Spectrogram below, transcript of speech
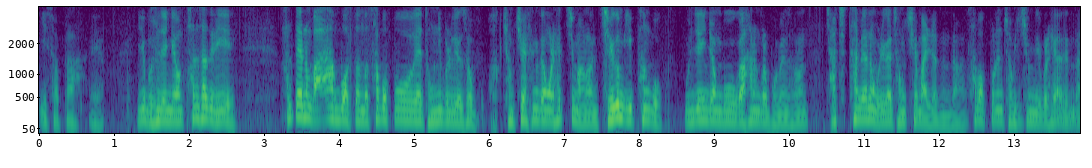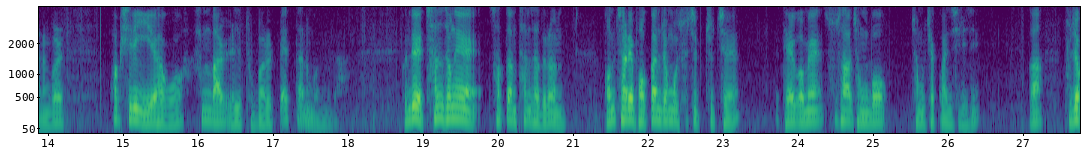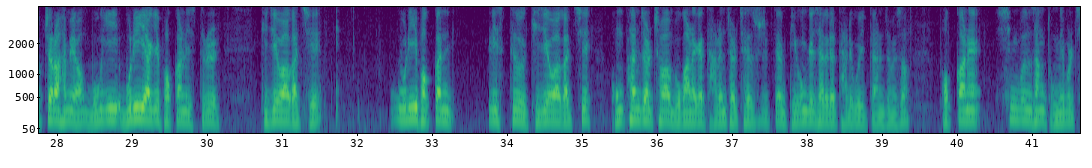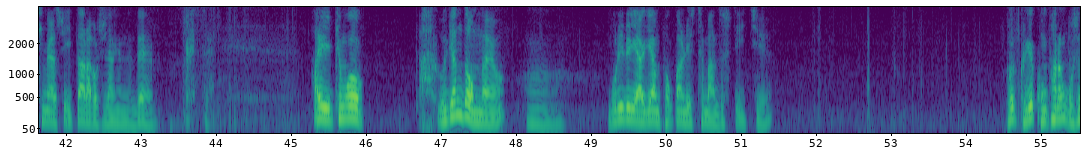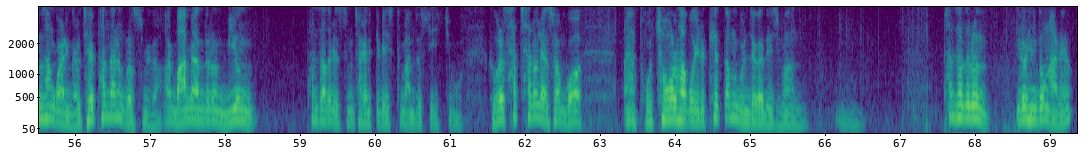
있었다. 예. 이게 무슨 얘기냐면 판사들이 한때는 막 뭐 어떤 뭐 사법부의 독립을 위해서 확 정치적 행동을 했지만은 지금 이 판국 문재인 정부가 하는 걸 보면서는 자칫하면은 우리가 정치에 말려든다. 사법부는 정치 중립을 해야 된다는 걸 확실히 이해하고 한 발 내지 두 발을 뺐다는 겁니다. 근데 찬성에 섰던 판사들은 검찰의 법관 정보 수집 주체, 대검의 수사 정보 정책 관실이지가 부적절하하며 무기 무리하게 법관 리스트를 기재와 같이 우리 법관 리스트 기재와 같이 공판 절차와 무관하게 다른 절차에 수집된 비공개 자료를 다루고 있다는 점에서 법관의 신분상 독립을 침해할 수 있다라고 주장했는데 글쎄 아 이렇게 뭐 아, 의견도 없나요? 어, 무리를 이야기한 법관 리스트를 만들 수도 있지. 그, 그게 공판하고 무슨 상관인가요? 제 판단은 그렇습니다. 아, 마음에 안 드는 미운 판사들 있으면 자기네끼리 리스트 만들 수 있지 뭐. 그걸 사찰을 해서 뭐 도청을 하고 이렇게 했다면 문제가 되지만 음, 판사들은 이런 행동 안 해요?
